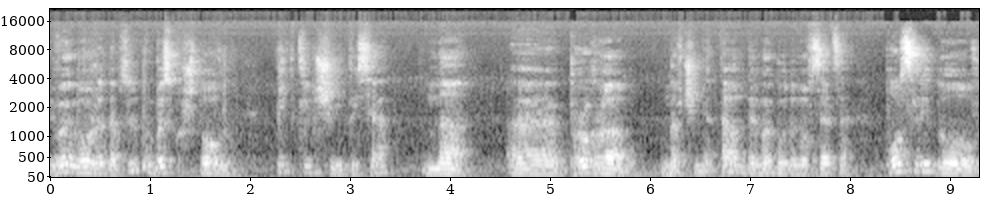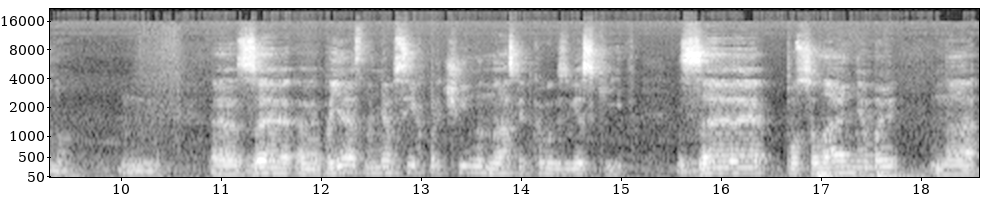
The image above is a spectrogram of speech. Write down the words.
І ви можете абсолютно безкоштовно підключитися на е, програму навчання там, де ми будемо все це послідовно е, з поясненням всіх причинно-наслідкових зв'язків, з посиланнями на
